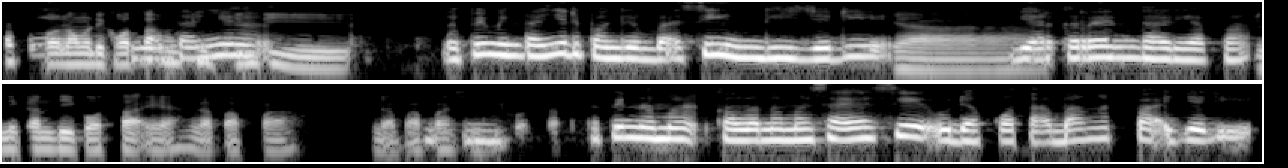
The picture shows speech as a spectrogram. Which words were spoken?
Tapi Kalau nama di kota mungkin Cindy. Tapi mintanya dipanggil Mbak Cindy, jadi Ya, biar keren kali ya, Pak? ini kan di kota ya, nggak apa-apa. Nggak apa-apa sih di kota. Tapi nama kalau nama saya sih udah kota banget, Pak, jadi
